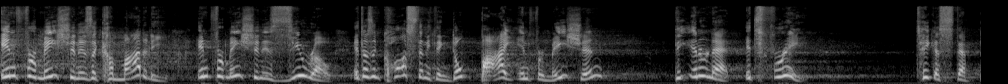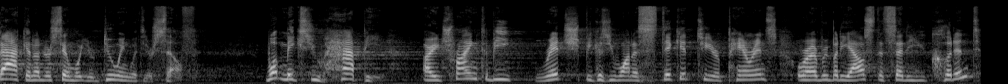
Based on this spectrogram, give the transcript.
Information is a commodity. Information is zero. It doesn't cost anything. Don't buy information. The internet, it's free. Take a step back and understand what you're doing with yourself. What makes you happy? Are you trying to be rich because you want to stick it to your parents or everybody else that said that you couldn't?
